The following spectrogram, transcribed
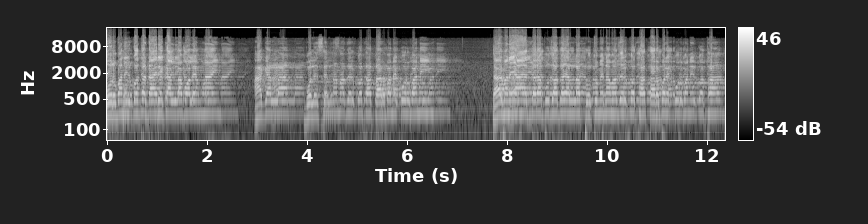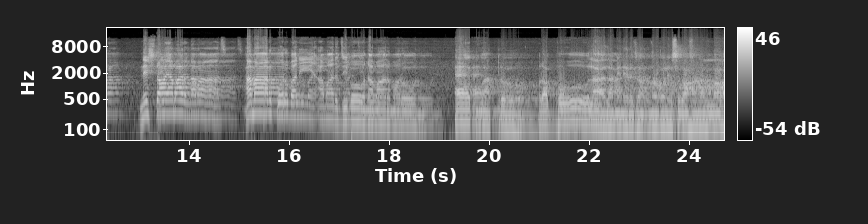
কোরবানির কথা ডাইরেক্ট আল্লাহ বলেন নাই। আগে আল্লাহ বলেছেন নামাজের কথা, তার মানে কোরবানি। তার মানে আয়াত দ্বারা বোঝা যায় আল্লাহ প্রথমে নামাজের কথা, তারপরে কোরবানির কথা। নিশ্চয় আমার নামাজ, আমার কোরবানি, আমার জীবন, আমার মরণ একমাত্র রব্বুল আলামিনের জন্য বলে সুবহানাল্লাহ।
